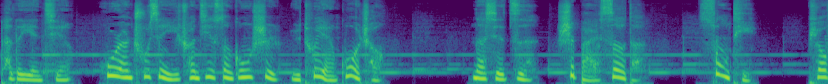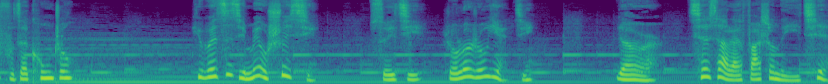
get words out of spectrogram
他的眼前。忽然出现一串计算公式与推演过程，那些字是白色的，宋体，漂浮在空中。以为自己没有睡醒，随即揉了揉眼睛。然而，接下来发生的一切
